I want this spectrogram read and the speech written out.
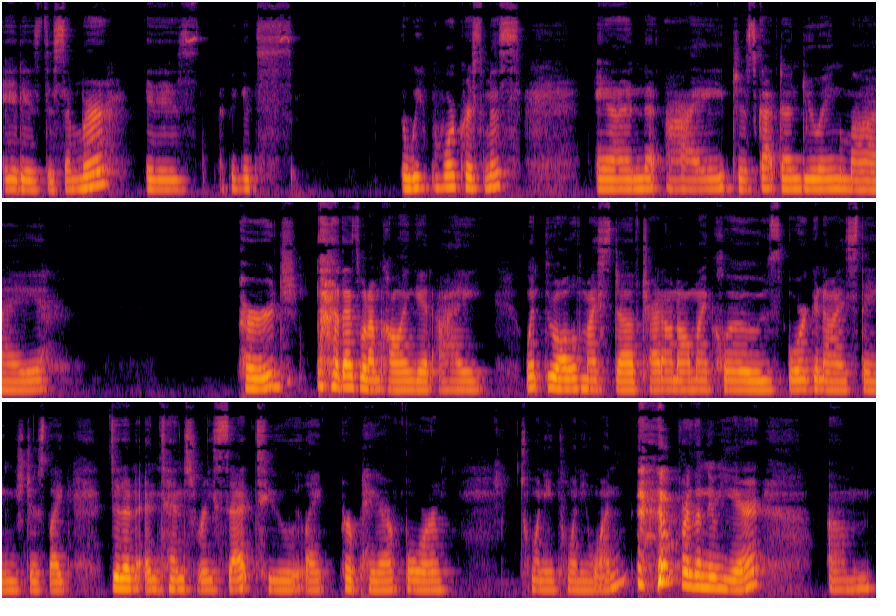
It is December. It is I think it's the week before Christmas and I just got done doing my purge. That's what I'm calling it. I went through all of my stuff, tried on all my clothes, organized things, just like did an intense reset to like prepare for 2021 for the new year. Um,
